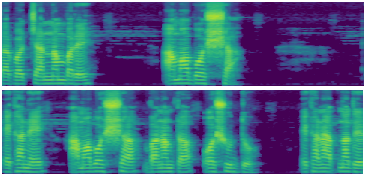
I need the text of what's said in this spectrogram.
তারপর চার নম্বরে আমাবস্যা। এখানে আমাবস্যা বানামটা অশুদ্ধ। এখানে আপনাদের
